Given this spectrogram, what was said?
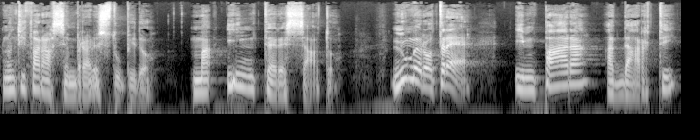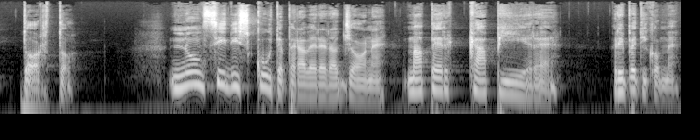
non ti farà sembrare stupido, ma interessato. Numero 3 impara a darti torto. Non si discute per avere ragione, ma per capire. Ripeti con me.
